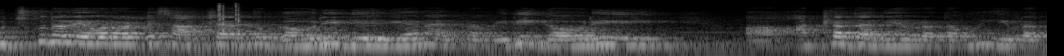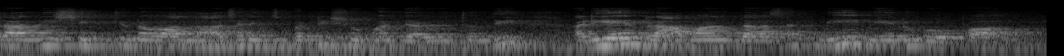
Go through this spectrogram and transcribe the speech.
పుచ్చుకున్నది ఎవరు అంటే సాక్షాత్తు గౌరీదేవి అని అభిప్రాయం. ఇది గౌరీ అట్ల తదే వ్రతము. ఈ వ్రతాన్ని శక్తి ఉన్న వాళ్ళు ఆచరించుకుంటే శుభం జరుగుతుంది. అడిగేన్ రామాన్ దాసన్ మీ వేణుగోపాల్.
